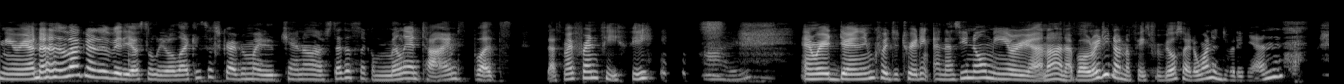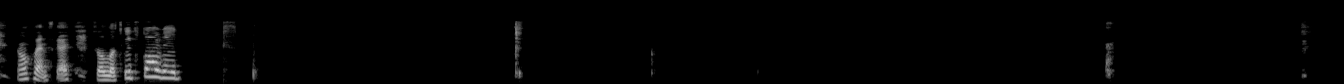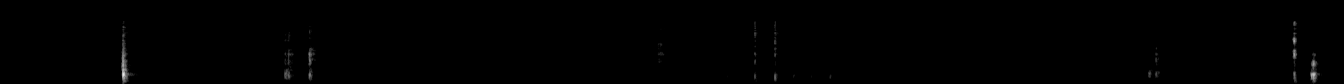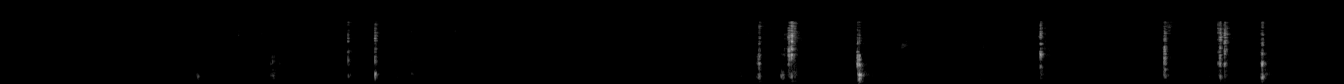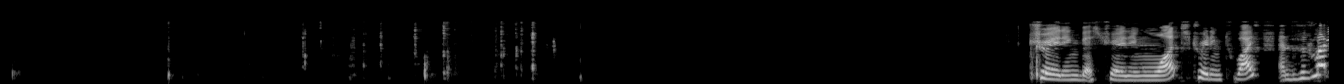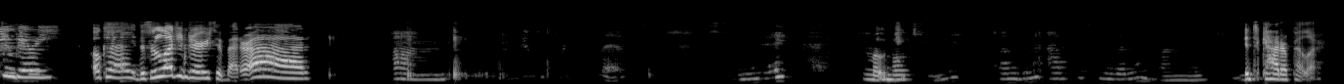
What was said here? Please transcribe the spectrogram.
me, Rihanna, and back to the video. So leave a like and subscribe to my YouTube channel. I've said this like a million times, but that's my friend Fifi. Hi. and we're doing fidget trading. And as you know me, Rihanna, and I've already done a face reveal, so I don't want to do it again. no offense, guys. So let's get started. Trading this, trading what? trading twice, and this is legendary. Okay, this is legendary, so better add. Um, I'm gonna trade this snake Mochi. mochi, and I'm gonna add this little one mochi. It's caterpillar.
